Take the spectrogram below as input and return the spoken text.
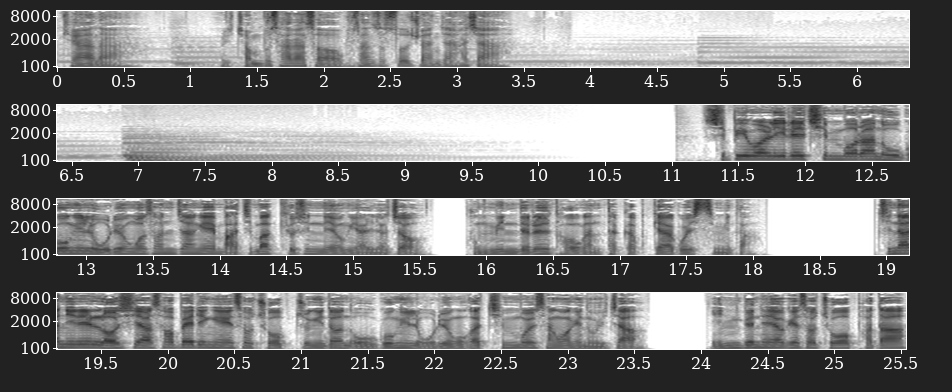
기아나 우리 전부 살아서 우산서 소주 한잔 하자. (12월 1일) 침몰한 (501) 오룡호 선장의 마지막 교신 내용이 알려져 국민들을 더욱 안타깝게 하고 있습니다. 지난 1일 러시아 서베링해에서 조업 중이던 501 오룡호가 침몰 상황에 놓이자 인근 해역에서 조업하다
